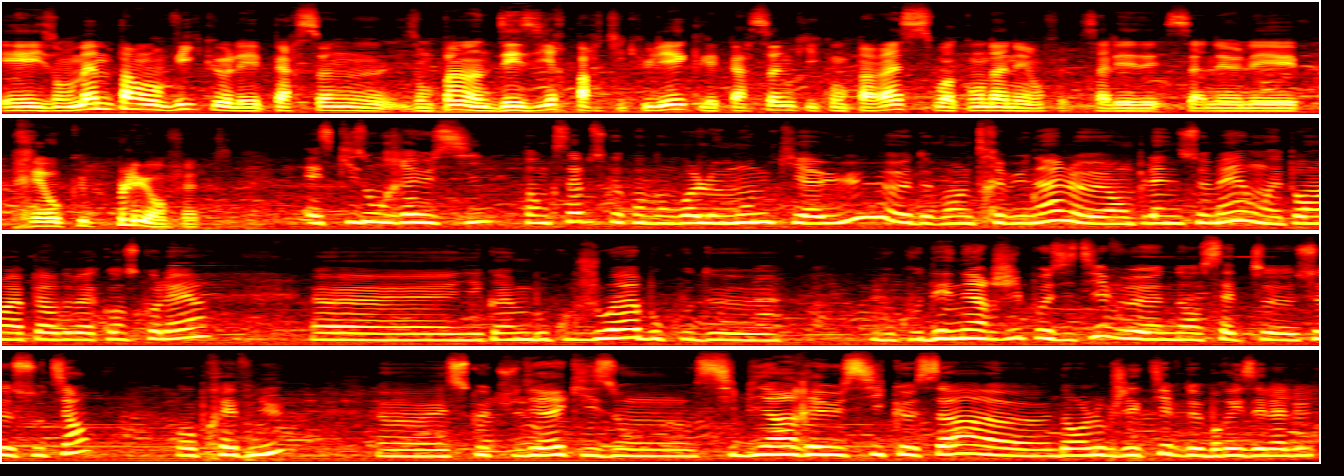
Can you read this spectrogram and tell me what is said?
Et ils n'ont même pas envie que les personnes, ils n'ont pas un désir particulier que les personnes qui comparaissent soient condamnées en fait. Ça, ne les préoccupe plus en fait. Est-ce qu'ils ont réussi tant que ça? Parce que quand on voit le monde qu'il y a eu euh, devant le tribunal euh, en pleine semaine, on n'est pas en période de vacances scolaires, euh, il y a quand même beaucoup de joie, beaucoup d'énergie positive euh, dans euh, ce soutien aux prévenus. Euh, Est-ce que tu dirais qu'ils ont si bien réussi que ça euh, dans l'objectif de briser la lutte?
